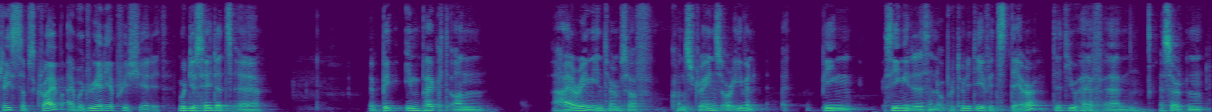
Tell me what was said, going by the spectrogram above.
please subscribe. I would really appreciate it. Would you say that's a, a big impact on hiring in terms of constraints or even uh, being seeing it as an opportunity if it's there that you have um, a certain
